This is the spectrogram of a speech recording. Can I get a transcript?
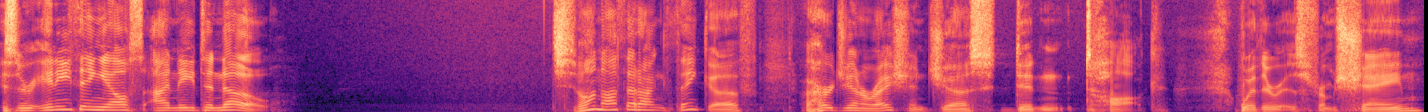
Is there anything else I need to know? She said, well, not that I can think of. Her generation just didn't talk, whether it was from shame,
